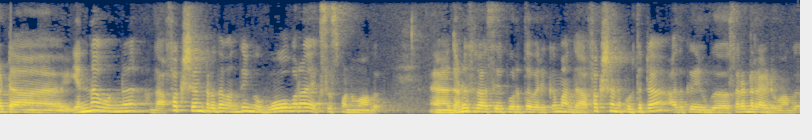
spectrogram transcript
பட் என்ன ஒன்று அந்த அஃபெக்ஷன்றதை வந்து இவங்க ஓவராக எக்ஸஸ் பண்ணுவாங்க. தனுசு ராசியை பொறுத்த வரைக்கும் அந்த அஃபெக்ஷனை கொடுத்துட்டா அதுக்கு இவங்க சரண்டர் ஆகிடுவாங்க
